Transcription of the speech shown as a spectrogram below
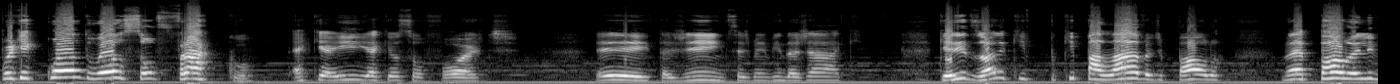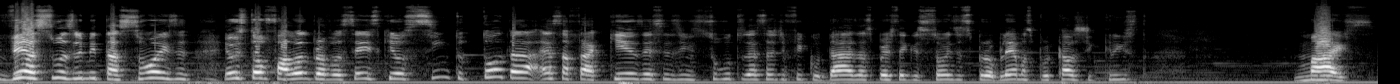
Porque quando eu sou fraco, é que aí é que eu sou forte." Eita, gente, seja bem-vinda, Jaque. Queridos, olha que que palavra de Paulo. Não é? Paulo, ele vê as suas limitações. Eu estou falando para vocês que eu sinto toda essa fraqueza, esses insultos, essas dificuldades, as perseguições, os problemas por causa de Cristo. Mas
